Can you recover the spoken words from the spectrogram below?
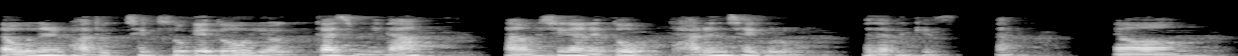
자, 오늘 바둑책 소개도 여기까지입니다. 다음 시간에 또 다른 책으로 찾아뵙겠습니다. 안녕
